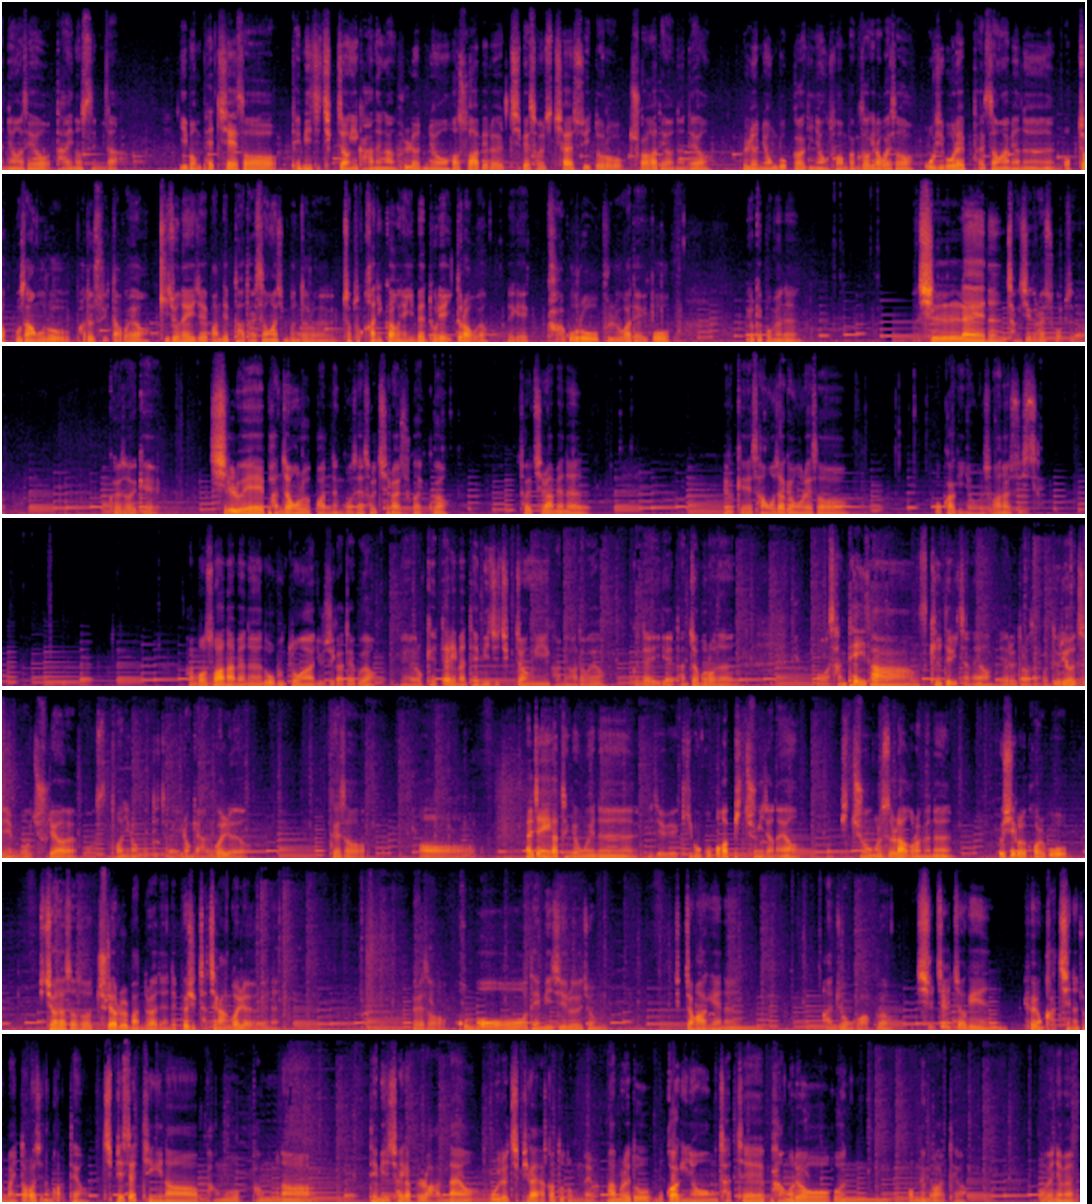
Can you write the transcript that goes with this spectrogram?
안녕하세요. 다이노스입니다. 이번 패치에서 데미지 측정이 가능한 훈련용 허수아비를 집에 설치할 수 있도록 추가가 되었는데요. 훈련용 목각 인형 소환 방석이라고 해서 55렙 달성하면은 업적 보상으로 받을 수 있다고 해요. 기존에 이제 만렙 다 달성하신 분들은 접속하니까 그냥 인벤토리에 있더라고요. 이게 가구로 분류가 되어 있고 이렇게 보면은 실내는 장식을 할 수가 없어요 그래서 이렇게 실외 판정으로 받는 곳에 설치를 할 수가 있고요. 설치를 하면은 이렇게 상호작용을 해서 목각 인형을 소환할 수 있어요. 한번 소환하면은 5분 동안 유지가 되고요. 예, 이렇게 때리면 데미지 측정이 가능하다고 해요. 근데 이게 단점으로는 어, 상태 이상 스킬들 있잖아요. 예를 들어서 뭐 느려짐, 뭐 출혈, 뭐 stun 이런 것도 있잖아요. 이런 게 안 걸려요. 그래서 어 팔쟁이 같은 경우에는 이제 기본 콤보가 비충이잖아요. 비충을 쓰려 그러면은 표식을 걸고 비충을 써서 출혈을 만들어야 되는데 표식 자체가 안 걸려요. 얘는. 그래서 콤보 데미지를 좀 측정하기에는 안 좋은 것 같고요. 실질적인 효용 가치는 좀 많이 떨어지는 것 같아요. 치피 세팅이나 방무 방무나 데미지 차이가 별로 안 나요. 오히려 치피가 약간 더 높네요. 아무래도 목각 인형 자체 방어력은 없는 것 같아요. 어, 왜냐면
